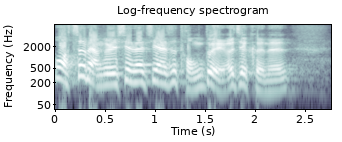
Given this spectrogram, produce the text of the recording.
哇，这两个人现在竟然是同队，而且可能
